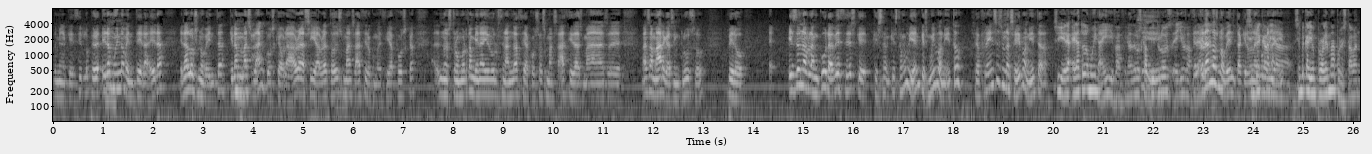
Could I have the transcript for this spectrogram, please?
También hay que decirlo. Pero era muy noventera. Era, era los 90, que eran más blancos que ahora. Ahora sí, ahora todo es más ácido, como decía Fosca. Nuestro humor también ha ido evolucionando hacia cosas más ácidas, más, eh, más amargas incluso. Pero es de una blancura a veces que, que, está, que está muy bien, que es muy bonito. O sea, Friends es una serie bonita. Sí, era, era todo muy naif. Al final de los Sí. capítulos, ellos al final- Eran los 90, que era una siempre que, época había, naif. siempre que había un problema, pues estaban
